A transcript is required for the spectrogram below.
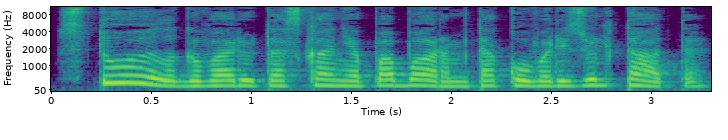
«Стоило, говорю, таскания по барам такого результата!»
